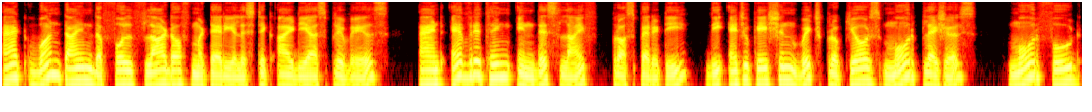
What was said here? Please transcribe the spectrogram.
At one time the full flood of materialistic ideas prevails, and everything in this life, prosperity, the education which procures more pleasures, more food,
